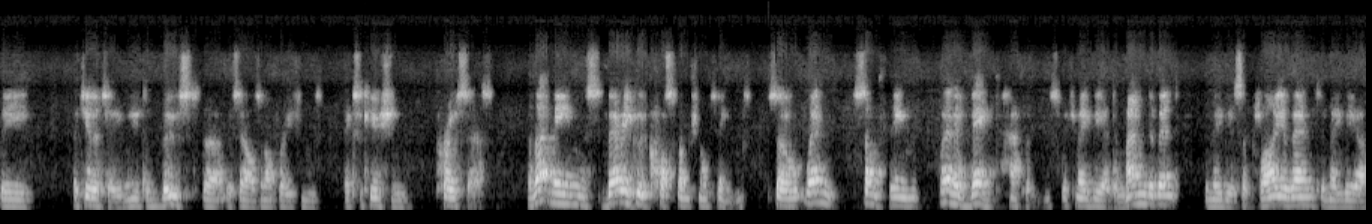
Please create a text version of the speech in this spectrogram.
the agility, we need to boost the, the sales and operations execution process. And that means very good cross functional teams. So when something, when an event happens, which may be a demand event, it may be a supply event, it may be a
